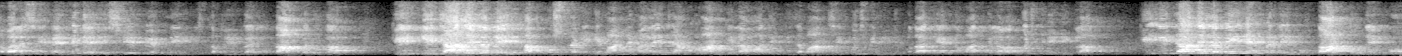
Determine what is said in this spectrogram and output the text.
हवाले से महफिल है इस शेर पे अपने इस तकरीर का इख्ताम करूँगा कि एजाज लगे हम उस नबी के मानने वाले, जहाँ कुरान के अलावा जिनकी जबान से कुछ भी नहीं, खुदा के अहकाम के अलावा कुछ भी नहीं निकला, कि एजाज लबे अहमद मुख्तार को देखो।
